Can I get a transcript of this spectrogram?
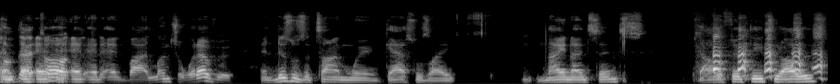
and, that and, talk. and, and, and buy lunch or whatever. And this was a time when gas was like 99 cents, $1.50, $2.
